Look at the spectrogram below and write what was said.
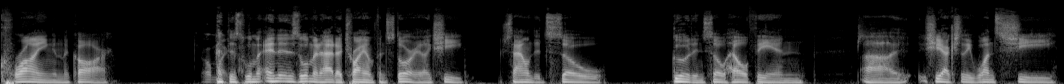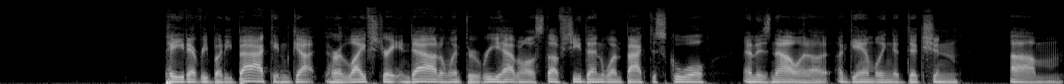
crying in the car Oh my at this God. woman, and this woman had a triumphant story. Like she sounded so good and so healthy, and uh, she actually once she paid everybody back and got her life straightened out and went through rehab and all this stuff. She then went back to school and is now a, a gambling addiction um,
